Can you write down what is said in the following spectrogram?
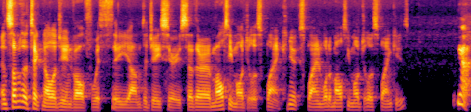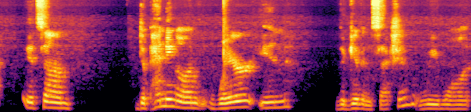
and some of the technology involved with the um, the G series. So they're a multi-modulus blank. Can you explain what a multi-modulus blank is? Yeah, it's um, depending on where in the given section we want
